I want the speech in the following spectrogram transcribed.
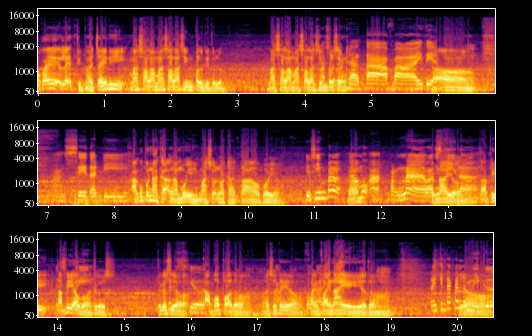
pokoknya lek dibaca ini masalah-masalah simpel gitu loh masalah-masalah simpel sing data apa itu ya? Heeh. AC tadi. aku pernah gak ngamuk masuk no data apa ya Ya simpel, ngamuk ah, pernah pernah pasti ya lah. tapi tapi ya apa terus terus Terus yo- gak apa-apa toh maksudnya ya apa-apa fine fine aja ya toh Nah, kita kan Yo. lebih ke,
